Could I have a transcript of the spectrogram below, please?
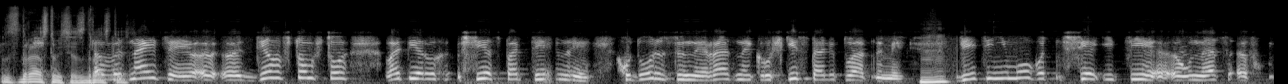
здравствуйте, здравствуйте. Вы знаете, э, э, дело в том, что, во-первых, все спортивные, художественные, разные кружки стали платными. Угу. Дети не могут все идти э, у нас в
